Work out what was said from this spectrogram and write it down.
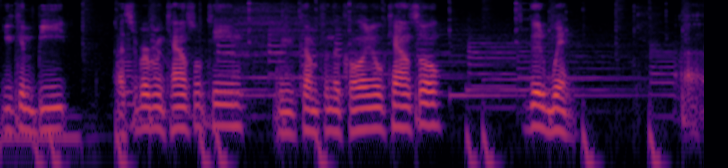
you can beat a suburban council team when you come from the colonial council, it's a good win. Uh,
